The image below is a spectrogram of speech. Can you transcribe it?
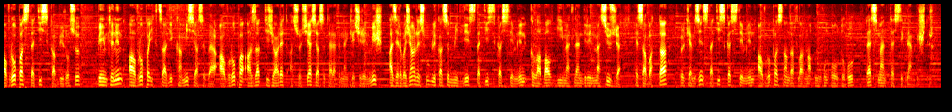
Avropa Statistika Bürosu BMT-nin Avropa İqtisadi Komissiyası və Avropa Azad Ticarət Assosiasiyası tərəfindən keçirilmiş Azərbaycan Respublikası Milli Statistika Sisteminin qlobal qiymətləndirilməsi üzrə hesabatda ölkəmizin statistika sistemi sisteminin Avropa standartlarına uyğun olduğu rəsmən təsdiqlənmişdir.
